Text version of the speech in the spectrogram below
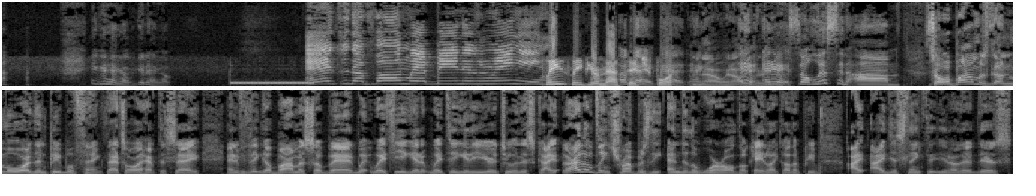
you can hang up. You can hang up. Answer the phone where Bean is ringing. Please leave your message Okay, for. good. Hang No, we're not Anyway, anyway so listen. Um, So, Obama's done more than people think. That's all I have to say. And if you think Obama's so bad, wait, wait till you get it. Wait till you get a year or two of this guy. And I don't think Trump is the end of the world. Okay, like other people. I, I just think that you know there, there's.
